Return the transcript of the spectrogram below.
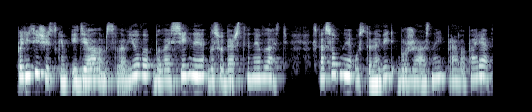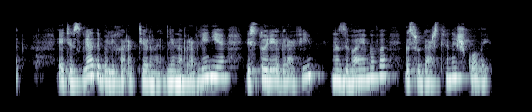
Политическим идеалом Соловьева была сильная государственная власть, способная установить буржуазный правопорядок. Эти взгляды были характерны для направления в историографии, называемого государственной школой.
